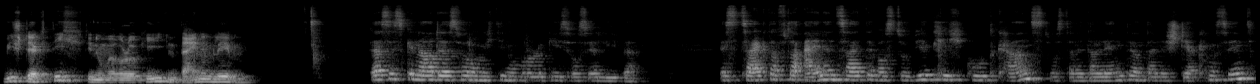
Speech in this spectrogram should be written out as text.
wie stärkt dich die Numerologie in deinem Leben? Das ist genau das, warum ich die Numerologie so sehr liebe. Es zeigt auf der einen Seite, was du wirklich gut kannst, was deine Talente und deine Stärken sind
